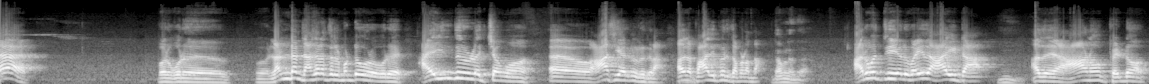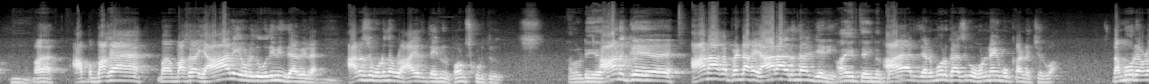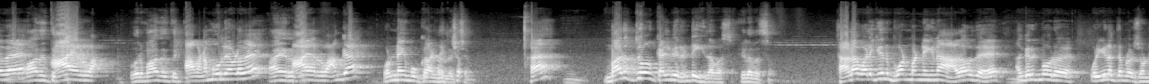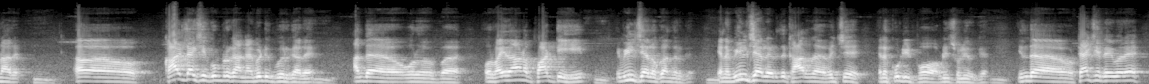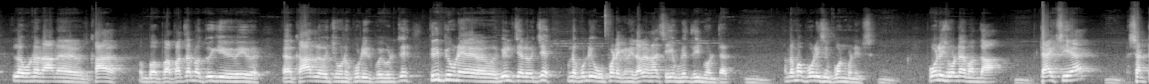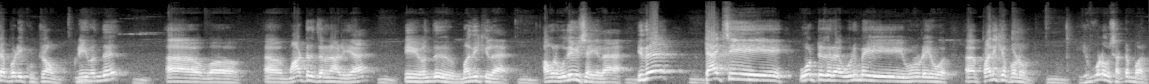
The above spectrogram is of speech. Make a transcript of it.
ஒரு ஒரு லண்டன் நகரத்தில் மட்டும் ஒரு ஒரு ஐந்து லட்சம் ஆசிரியர்கள் இருக்கிறான். அதுல பாதி பேர் தமிழன் தான் தமிழன் தான் அறுபத்தி ஏழு வயது ஆயிட்டா அது ஆணோ பெண்ணோ அப்ப மகன் மக யாரும் இவளுக்கு உதவியும் தேவையில்லை. அரசு கொண்டு வந்து அவங்களுக்கு ஆயிரத்தி ஐநூறு பவுண்ட்ஸ் கொடுத்துருது. அவருடைய ஆணுக்கு ஆணாக பெண்ணாக யாரா இருந்தாலும் சரி ஆயிரத்தி ஐநூறு ஆயிரத்தி ஊர் காசுக்கு ஒன்னே முக்கால் லட்சம் ரூபா. நம்ம ஊர் எவ்வளவு? ஆயிரம் ரூபா. ஒரு மாதத்துக்கு ஆமா நம்ம ஊர்ல எவ்வளவு? ஆயிரம் ரூபாய். ஆயிரம் ரூபா. அங்க ஒன்னே முக்கால் லட்சம்? மருத்துவம் கல்வி ரெண்டு இலவசம். இலவசம். தலை வலிக்குதுன்னு ஃபோன் பண்ணீங்கன்னா அதாவது அங்கே இருக்கும்போது ஒரு ஒரு ஈழத்தமிழர் சொன்னார். கால் டாக்ஸி கூப்பிட்ருக்காங்க வீட்டுக்கு போயிருக்காரு. அந்த ஒரு ப- ஒரு வயதான பாட்டி வீல் சேரில் உட்காந்துருக்கு என்னை வீல் சேரில் எடுத்து காரில் வச்சு என்னை கூட்டிகிட்டு போ அப்படின்னு சொல்லியிருக்கு. இந்த டாக்ஸி டிரைவரு இல்லை உன்னை நான் கா ப- ப- பத்திரமா தூக்கி காரில் வச்சு உன்னை கூட்டிகிட்டு போய் விடுத்து திருப்பி உன்னை வீல் சேரில் வச்சு உன்னை கொண்டு ஒப்படைக்கணும். இதெல்லாம் என்ன செய்ய முடியும் திருப்பி வந்துட்டார். அந்த மாதிரி போலீஸுக்கு ஃபோன் பண்ணிடுச்சு. போலீஸ் உடனே வந்தான் டாக்ஸியை சட்டப்படி குற்றம் நீ வந்து மாற்றுத்திறனாளிய நீ வந்து மதிக்கல அவங்களுக்கு உதவி செய்யல. இது டாக்ஸி ஓட்டுகிற உரிமை உன்னுடைய பறிக்கப்படும். எவ்வளவு சட்டம் பாரு?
